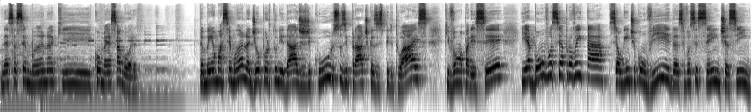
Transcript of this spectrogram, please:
nessa semana que começa agora. Também é uma semana de oportunidades de cursos e práticas espirituais que vão aparecer e é bom você aproveitar. Se alguém te convida, se você sente assim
